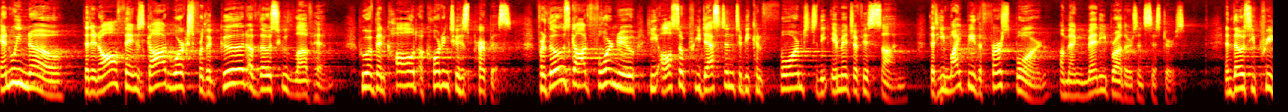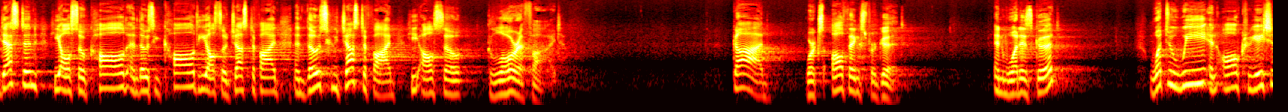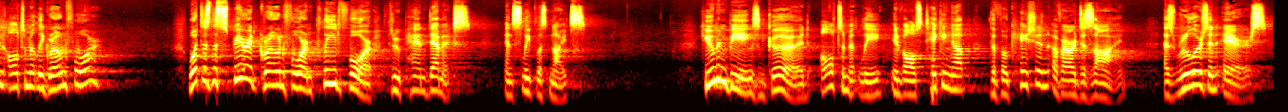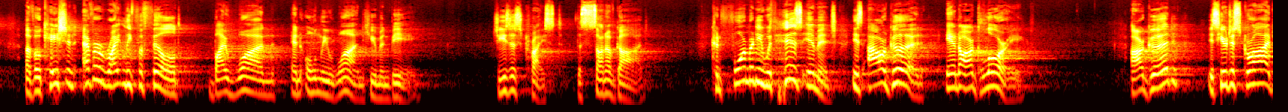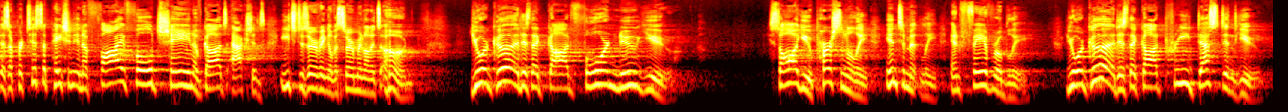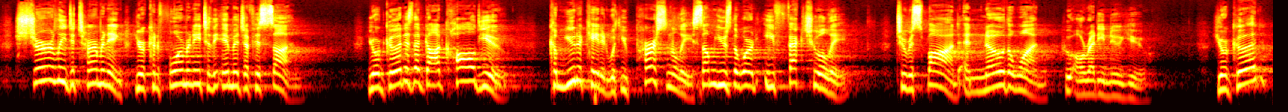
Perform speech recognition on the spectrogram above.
And we know that in all things God works for the good of those who love him, who have been called according to his purpose. For those God foreknew, he also predestined to be conformed to the image of his Son that he might be the firstborn among many brothers and sisters. And those he predestined, he also called, and those he called, he also justified, and those who justified, he also glorified. God works all things for good. And what is good? What do we and all creation ultimately groan for? What does the Spirit groan for and plead for through pandemics and sleepless nights? Human beings' good ultimately involves taking up the vocation of our design as rulers and heirs, a vocation ever rightly fulfilled by one and only one human being Jesus Christ, the Son of God. Conformity with his image is our good and our glory. Our good is here described as a participation in a fivefold chain of God's actions, each deserving of a sermon on its own. Your good is that God foreknew you, saw you personally, intimately, and favorably. Your good is that God predestined you, surely determining your conformity to the image of his Son. Your good is that God called you, communicated with you personally. Some use the word effectually to respond and know the one who already knew you. Your good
